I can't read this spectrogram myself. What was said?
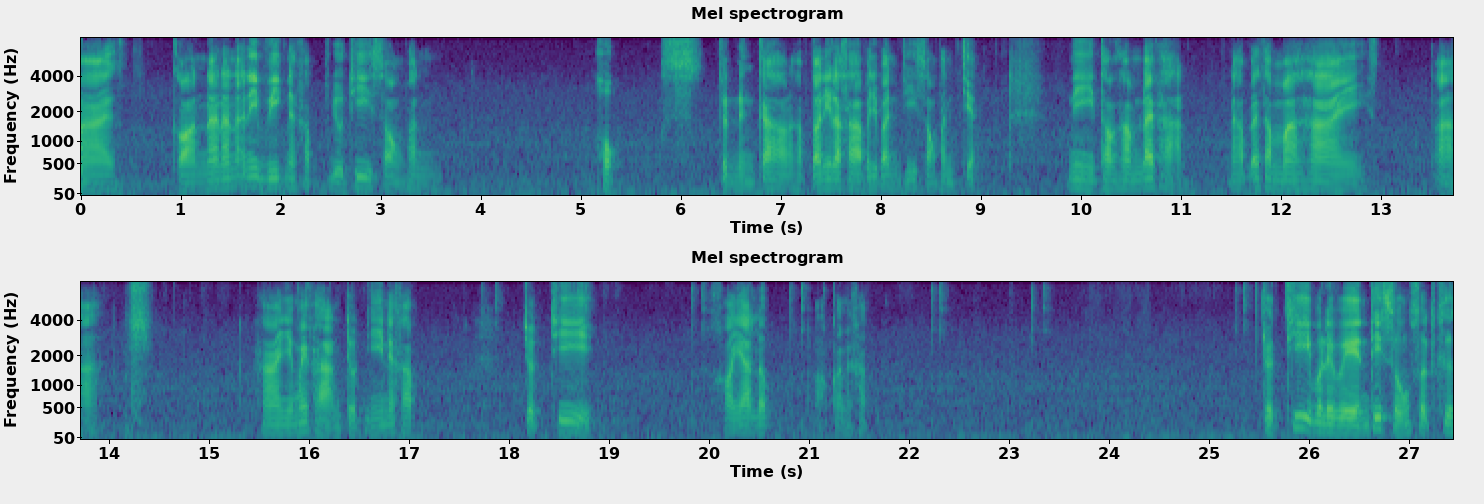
มาก่อนหน้านั้นอันนี้วิกนะครับ อยู่ที่2,006.19 นะครับ ตอนนี้ราคาปัจจุบันที่ 2,007 นี่ทองคำได้ผ่านนะครับ ได้ทำมาไฮอ่าไฮยังไม่ผ่านจุดนี้นะครับ จุดที่ขออนุญาตลบออกก่อนนะครับ จุดที่บริเวณที่สูงสุดคือ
